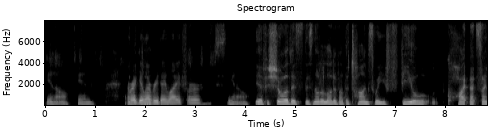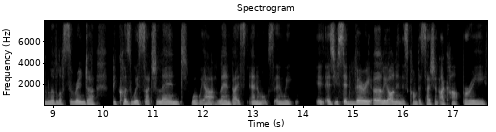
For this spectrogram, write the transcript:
you know in regular everyday life or you know. Yeah for sure there's there's not a lot of other times where you feel quite that same level of surrender because we're such land well we are land-based animals and we as you said very early on in this conversation i can't breathe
